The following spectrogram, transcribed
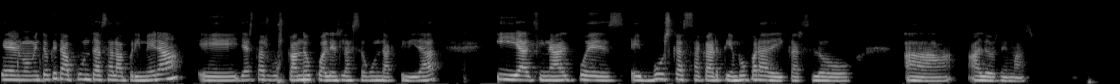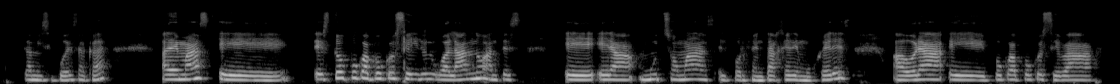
en el momento que te apuntas a la primera, eh, ya estás buscando cuál es la segunda actividad y al final, pues, eh, buscas sacar tiempo para dedicárselo a, los demás. También si puedes sacar. Además, eh, esto poco a poco se ha ido igualando. Antes era mucho más el porcentaje de mujeres. Ahora eh, poco a poco se va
